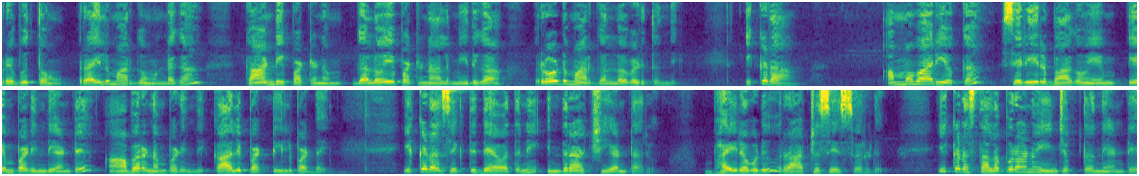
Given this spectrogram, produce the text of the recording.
ప్రభుత్వం రైలు మార్గం ఉండగా కాండీ పట్టణం గలోయ పట్టణాల మీదుగా రోడ్డు మార్గంలో వెడుతుంది. ఇక్కడ అమ్మవారి యొక్క శరీర భాగం ఏం ఏం పడింది అంటే ఆభరణం పడింది. కాలి పట్టీలు పడ్డాయి. ఇక్కడ శక్తి దేవతని ఇంద్రాక్షి అంటారు. భైరవుడు రాక్షసేశ్వరుడు. ఇక్కడ స్థలపురాణం ఏం చెప్తోంది అంటే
